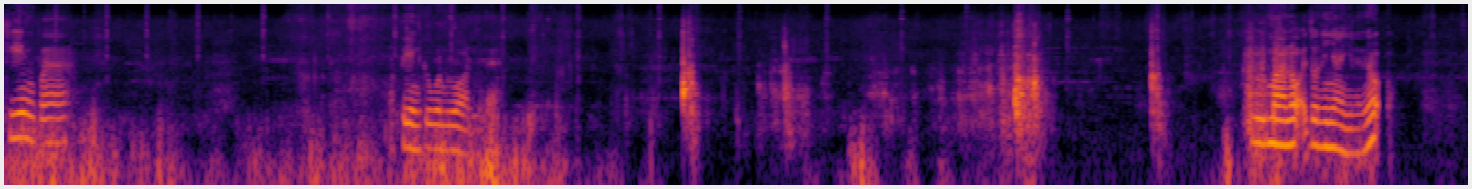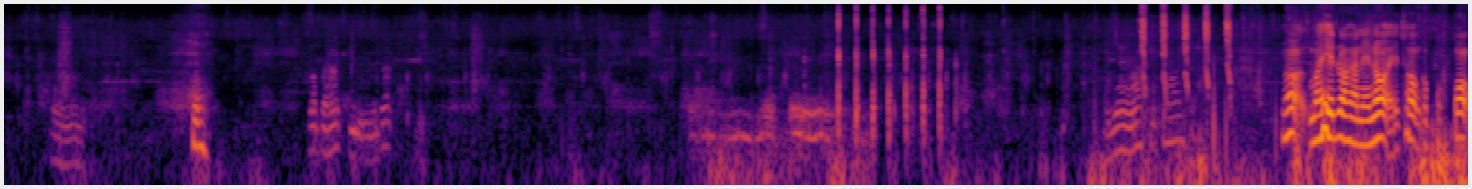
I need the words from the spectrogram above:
คิงปลาเอาเพลงกวนๆเลย คือมาเนาะไอ้ตัวใหญ่ๆเลยเนาะก็ไปหากินนะจ๊ะยังวะคิดน้อยเนาะมาเห็นว่าหันในเนาะไอ้ช่องกับปอกป้อง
